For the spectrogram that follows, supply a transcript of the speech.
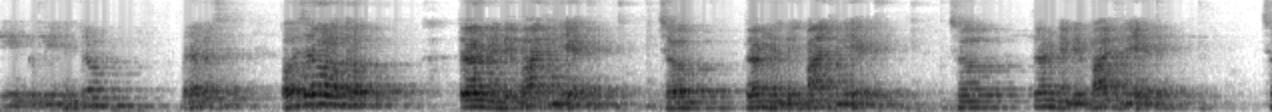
એક, બે ને ત્રણ. બરાબર છે? હવે સરવાળો કરો. ત્રણ ને બે, પાંચ ને એક, છ. ત્રણ ને બે, પાંચ ને એક, છ. ત્રણ ને બે, પાંચ ને એક, છ.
